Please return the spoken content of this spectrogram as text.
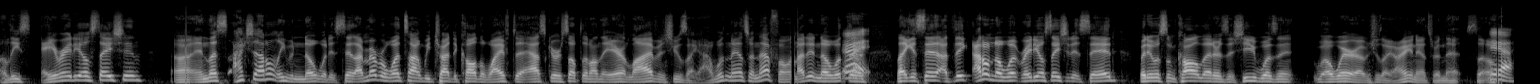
at least a radio station. Uh, unless actually, I don't even know what it said. I remember one time we tried to call the wife to ask her something on the air live, and she was like, "I wasn't answering that phone. I didn't know what Right. the Like it said, I think I don't know what radio station it said, but it was some call letters that she wasn't aware of. And she's like, I ain't answering that. So Yeah.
